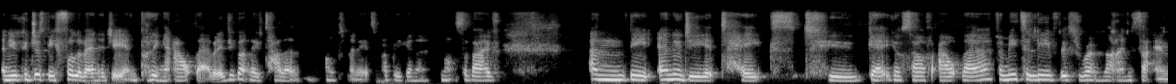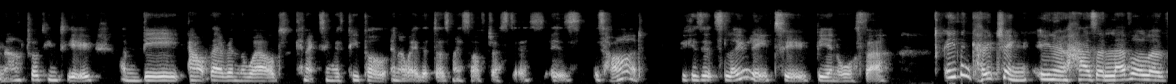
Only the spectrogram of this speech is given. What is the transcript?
And you could just be full of energy and putting it out there. But if you've got no talent, ultimately it's probably going to not survive. And the energy it takes to get yourself out there. For me to leave this room that I'm sat in now, talking to you, and be out there in the world, connecting with people in a way that does myself justice is, is hard because it's lonely to be an author. Even coaching you know has a level of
